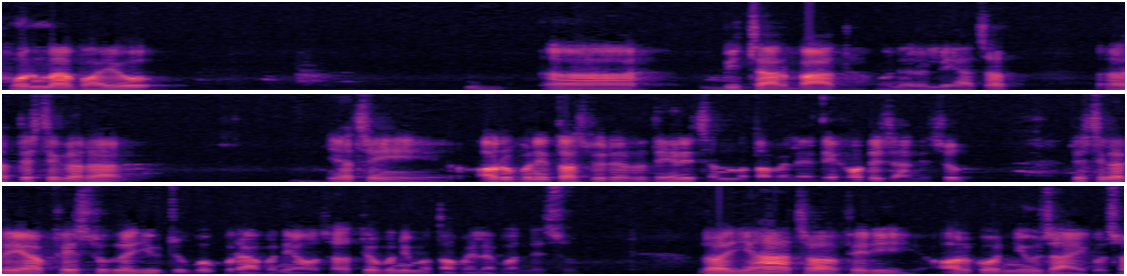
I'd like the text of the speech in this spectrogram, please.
फोनमा भयो विचारवाद भनेर लेखा छ। त्यस्तै गरेर यहाँ चाहिँ अरू पनि तस्विरहरू धेरै छन् म तपाईँलाई देखाउँदै जानेछु। त्यस्तै गरेर यहाँ फेसबुक र युट्युबको कुरा पनि आउँछ त्यो पनि म तपाईँलाई भन्नेछु। र यहाँ छ फेरि अर्को न्युज आएको छ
